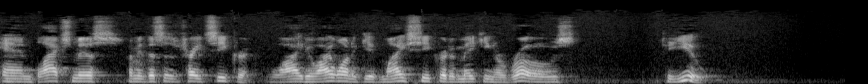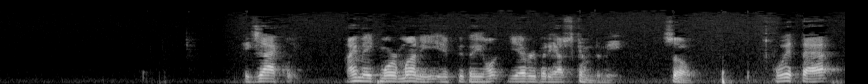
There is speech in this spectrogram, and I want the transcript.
And blacksmiths, I mean, this is a trade secret. Why do I want to give my secret of making a rose to you? Exactly. I make more money if they everybody has to come to me. So, with that,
